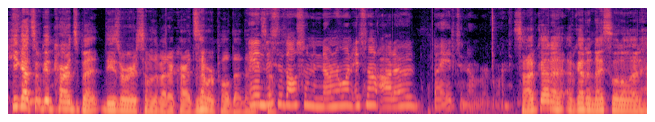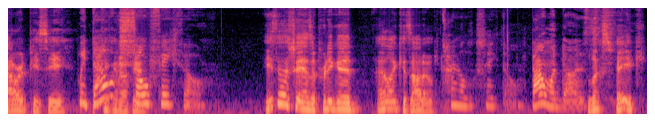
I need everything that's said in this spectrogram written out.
he got some good cards. But these were some of the better cards that were pulled that night. And so. this is also a numbered one. It's not auto, but it's a numbered one. so I've got a I've got a nice little Ed Howard PC. Wait, that looks so fake though. He actually has a pretty good. I like his auto. It kind of looks fake though. That one does. Looks fake.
